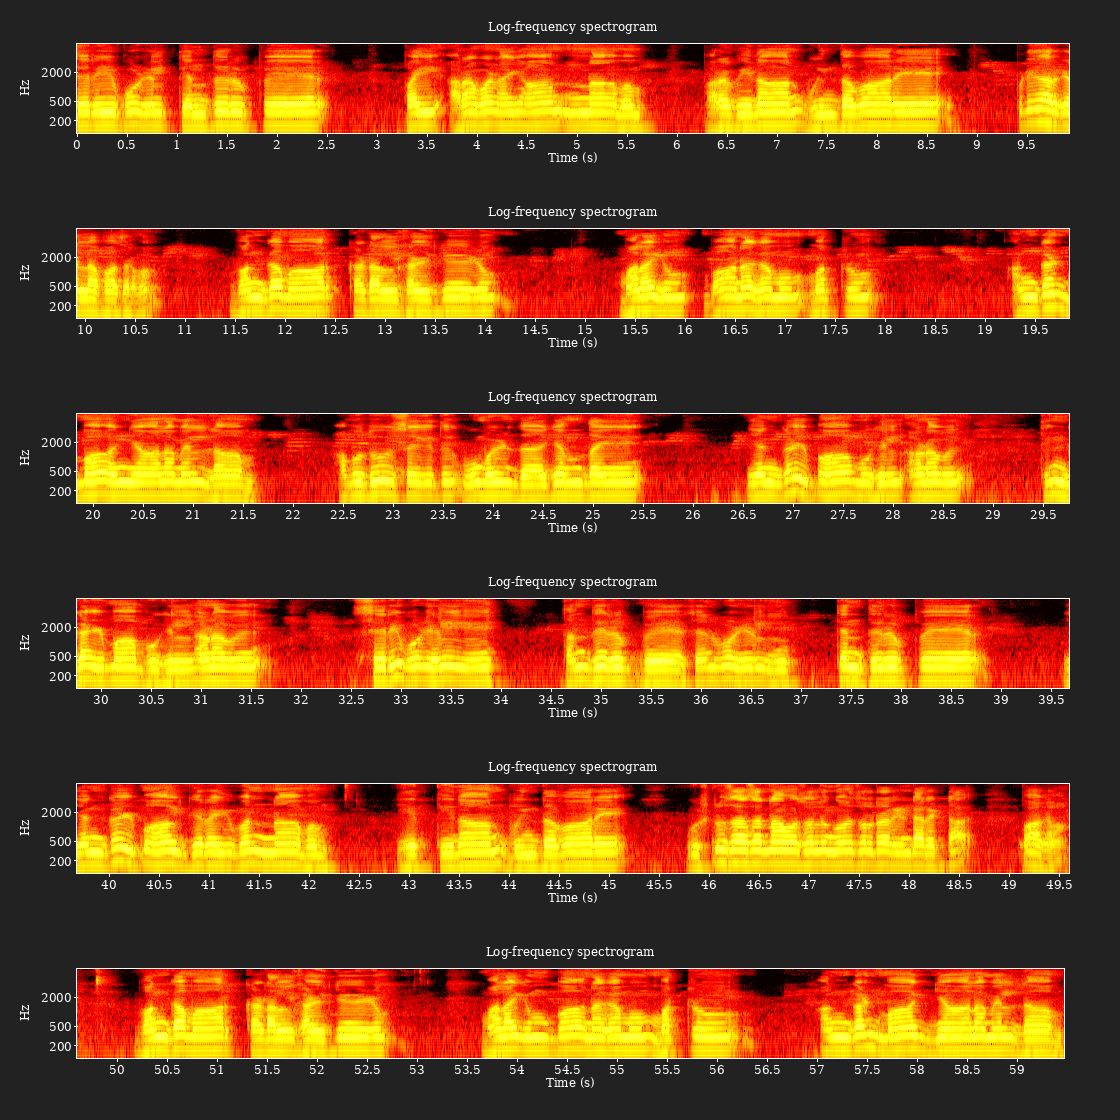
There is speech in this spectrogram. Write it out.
செறிபொழில் தெந்திருப்பேர். பை அரவணையான் நாமம் பரவினான் உய்ந்தவாறே. இப்படிதான் இருக்கு எல்லா பாசுரமும். வங்கமார் கடல்கள் கீழும் மலையும் வானகமும் மற்றும் அங்கன் ஞாலமெல்லாம் அமுது செய்து உமிழ்ந்த எந்தை? எங்கள் மாமுகில் அணவு திங்கள் மாமுகில் அணவு செறிபொழில் தந்திருப்பேர் செல்வொழில் தென்திருப்பேர் எங்கள் மால் இறைவன் நாமம் ஏத்தினான் புரிந்தவாறே விஷ்ணு சாசர் நாமம் சொல்லுங்கன்னு சொல்கிறார் இன்டைரக்டாக பார்க்கலாம். வங்கமார் கடல்கள் கீழும் மலையும் வானகமும் மற்றும் அங்கண் மாஞ்ஞாலமெல்லாம்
